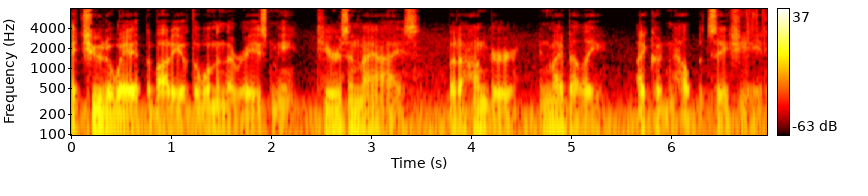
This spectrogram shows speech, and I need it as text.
I chewed away at the body of the woman that raised me, tears in my eyes, but a hunger in my belly I couldn't help but satiate.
